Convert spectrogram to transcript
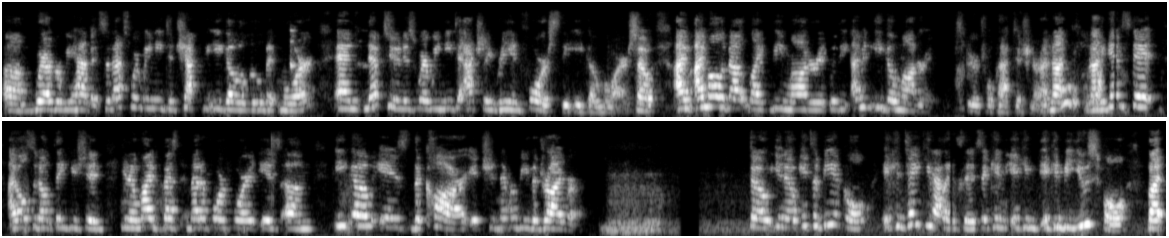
um, wherever we have it. So that's where we need to check the ego a little bit more. And Neptune is where we need to actually reinforce the ego more. So I'm, I'm all about like be moderate with the, I'm an ego moderate spiritual practitioner. I'm not, I'm not against it. I also don't think you should, you know, my best metaphor for it is um, ego is the car. It should never be the driver. So you know, it's a vehicle. It can take you Yeah. places. It can it can it can be useful, but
